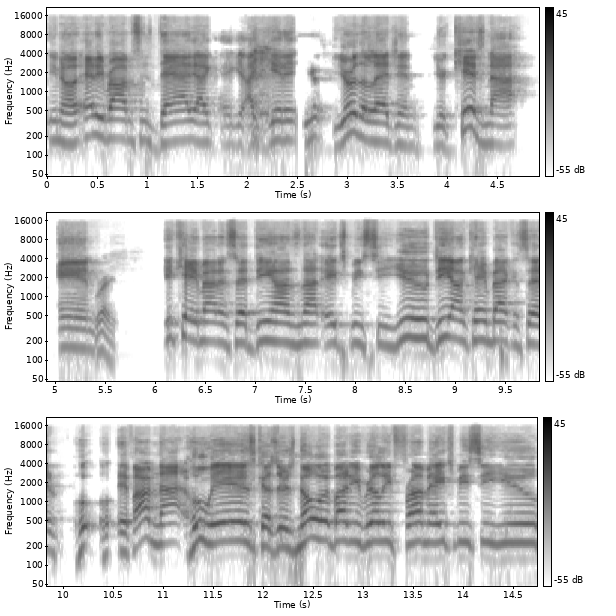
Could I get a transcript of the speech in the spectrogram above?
you know, Eddie Robinson's dad. I, I, I get it. You're, you're, the legend. Your kid's not. And right. he came out and said Deion's not HBCU. Deion came back and said, if I'm not, who is? Because there's nobody really from HBCU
